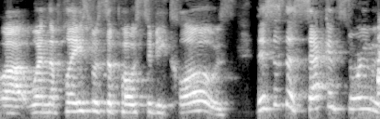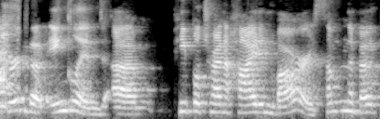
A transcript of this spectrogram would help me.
Uh, when the place was supposed to be closed. This is the second story we've heard about England. Um, people trying to hide in bars. Something about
